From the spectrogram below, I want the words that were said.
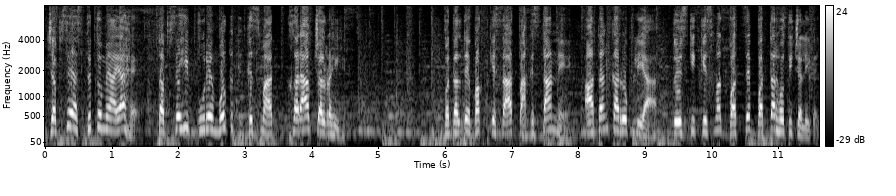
जब से अस्तित्व में आया है, तब से ही पूरे मुल्क की किस्मत खराब चल रही है। बदलते वक्त के साथ पाकिस्तान ने आतंक का रूप लिया तो इसकी किस्मत बद से बदतर होती चली गई।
